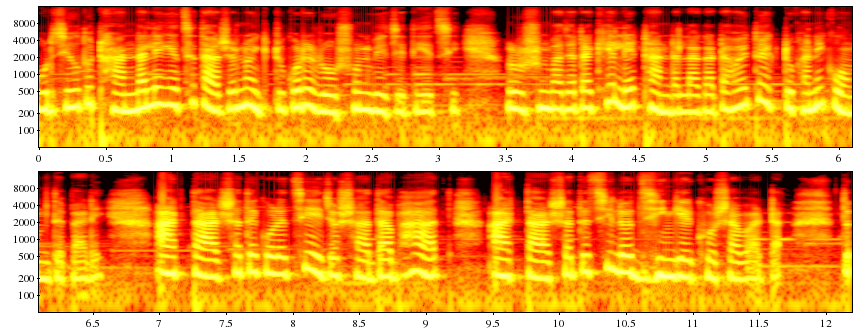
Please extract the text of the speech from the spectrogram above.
ওর যেহেতু ঠান্ডা লেগেছে তার জন্য একটু করে রসুন ভেজে দিয়েছি। রসুন ভাজাটা খেলে ঠান্ডা লাগাটা হয়তো একটুখানি কমতে পারে। আর তার সাথে করেছি এই যে সাদা ভাত আর তার সাথে ছিল ঝিঙ্গের খোসা বাটা। তো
